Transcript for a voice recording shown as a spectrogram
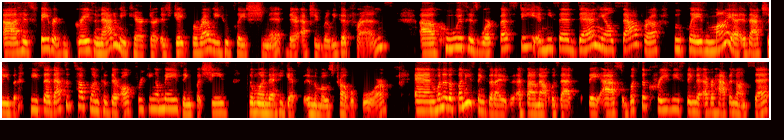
Uh, his favorite Grey's Anatomy character is Jake Borelli, who plays Schmitt. They're actually really good friends. Uh, who is his work bestie? And he said Danielle Savre, who plays Maya, is actually, the, he said that's a tough one because they're all freaking amazing, but she's the one that he gets in the most trouble for. And one of the funniest things that I, I found out was that they asked, What's the craziest thing that ever happened on set?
